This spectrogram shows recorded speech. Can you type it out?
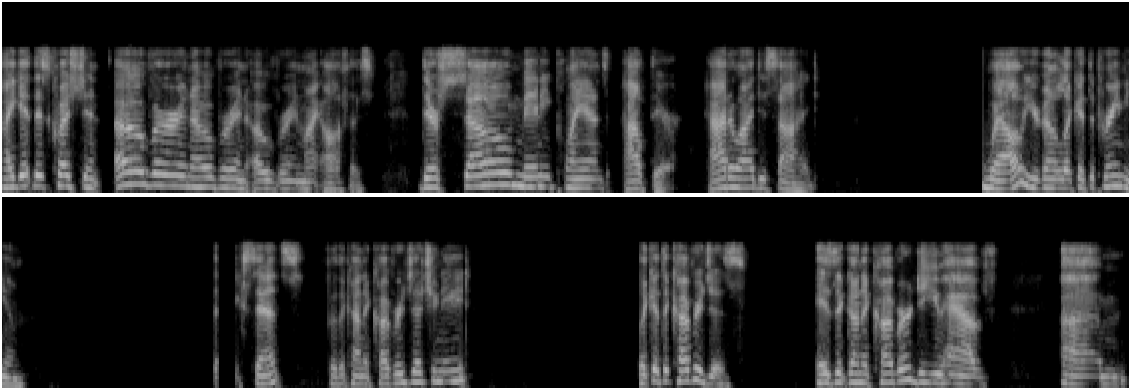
I get this question over and over and over in my office. There's so many plans out there. How do I decide? Well, you're going to look at the premium. That makes sense for the kind of coverage that you need. Look at the coverages. Is it going to cover? Do you have um,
